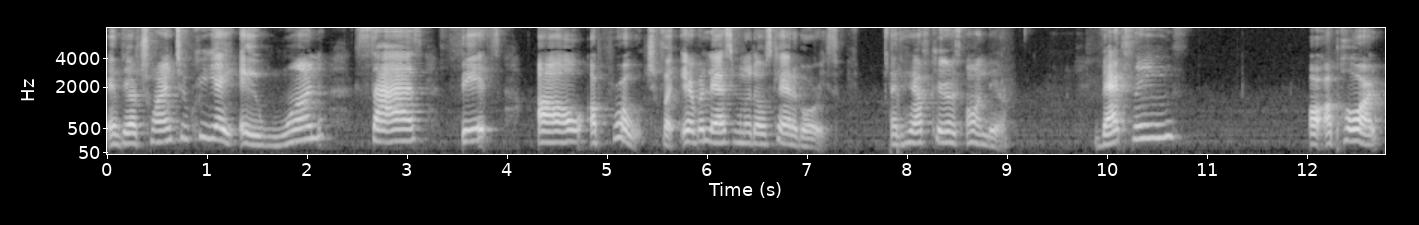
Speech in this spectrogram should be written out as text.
And they're trying to create a one size fits all approach for every last one of those categories. And healthcare is on there. Vaccines, are a part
